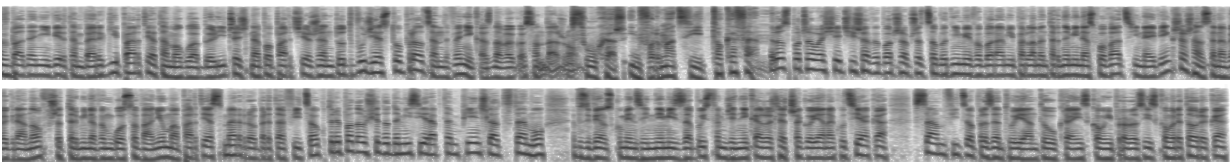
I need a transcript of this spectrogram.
W Badeni Wirtembergi partia ta mogłaby liczyć na poparcie rzędu 20%, wynika z nowego sondażu. Słuchasz informacji TOK FM. Rozpoczęła się cisza wyborcza przed sobotnimi wyborami parlamentarnymi na Słowacji. Największe szanse na wygraną w przedterminowym głosowaniu ma partia Smer Roberta Fico, który podał się do dymisji raptem 5 lat temu w związku m.in. z zabójstwem dziennikarza śledczego Jana Kucjaka. Sam Fico prezentuje antyukraińską i prorosyjską retorykę.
